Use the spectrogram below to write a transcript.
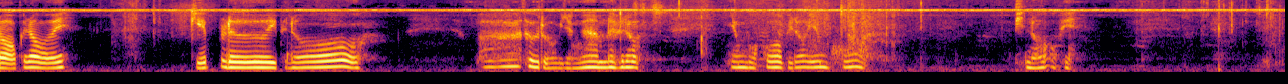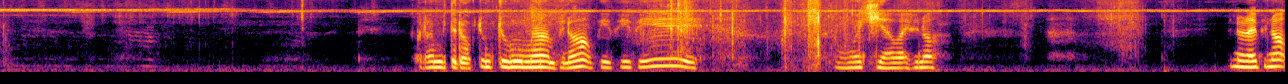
ดอกพี่น้องเอ้ยเก็บเลยพี่น้องพาเธอดอกอย่างงามเลยพี่น้องยังบอกพ่อพี่น้องยังบอกพ่อพี่น้องโอเคกำลังมีแต่ดอกจุ่มๆงามพี่น้องพี่พี่พี่ น้องมวยเขียวไว้พี่น้องเป็นอะไรพี่น้อง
